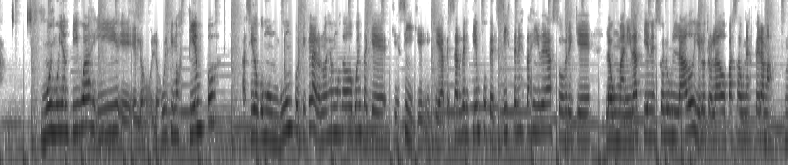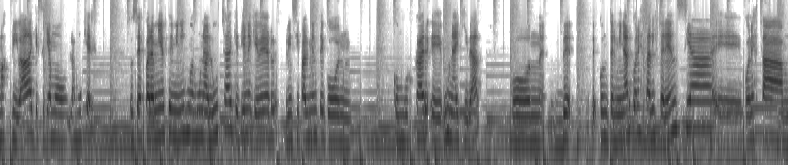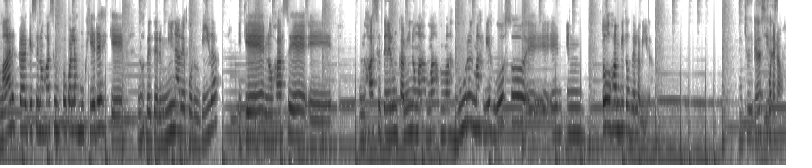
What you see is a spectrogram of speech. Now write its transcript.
muy, muy antiguas y en los, los últimos tiempos ha sido como un boom porque claro, nos hemos dado cuenta que, que sí, que, que, a pesar del tiempo persisten estas ideas sobre que la humanidad tiene solo un lado y el otro lado pasa a una esfera más, más privada que seríamos las mujeres. Entonces, para mí el feminismo es una lucha que tiene que ver principalmente con, con buscar eh, una equidad, con de, con terminar con esta diferencia, eh, con esta marca que se nos hace un poco a las mujeres, que nos determina de por vida y que nos hace, eh, nos hace tener un camino más, más, más duro y más riesgoso eh, en, en, todos ámbitos de la vida. Muchas gracias. Bueno,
